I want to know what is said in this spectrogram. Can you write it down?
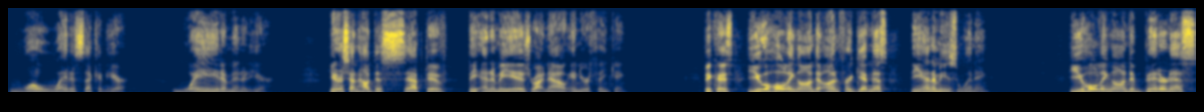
whoa, wait a second here wait a minute here. You understand how deceptive the enemy is right now in your thinking? Because you holding on to unforgiveness, the enemy is winning. You holding on to bitterness,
